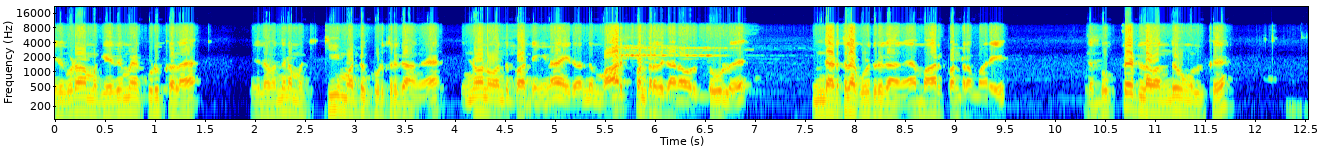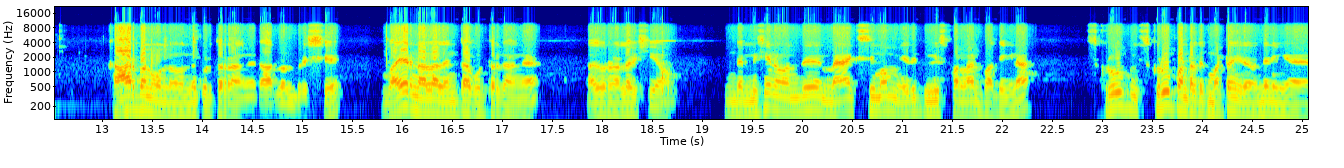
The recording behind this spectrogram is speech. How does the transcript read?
இது கூட நமக்கு எதுவுமே கொடுக்கல. இதில் வந்து நமக்கு கீ மட்டும் கொடுத்துருக்காங்க. இன்னொன்று வந்து பார்த்தீங்கன்னா இது வந்து மார்க் பண்ணுறதுக்கான ஒரு டூலு இந்த இடத்துல கொடுத்துருக்காங்க. மார்க் பண்ணுற மாதிரி. இந்த புக்லெட்டில் வந்து உங்களுக்கு கார்பன் ஒன்று வந்து கொடுத்துட்றாங்க கார்பன் ப்ரஷ்ஷு வயர் நல்லா லென்த்தாக கொடுத்துருக்காங்க. அது ஒரு நல்ல விஷயம். இந்த மிஷினை வந்து மேக்ஸிமம் எதுக்கு யூஸ் பண்ணலான்னு பார்த்தீங்கன்னா ஸ்க்ரூ ஸ்க்ரூ பண்ணுறதுக்கு மட்டும் இதை வந்து நீங்கள்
